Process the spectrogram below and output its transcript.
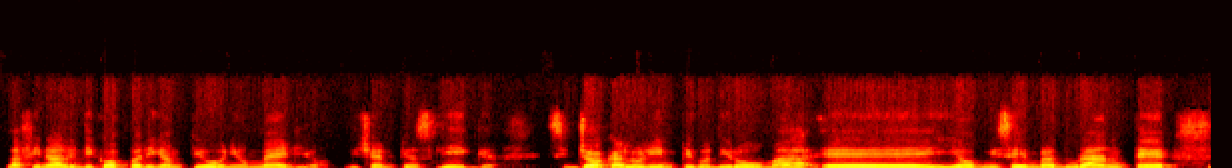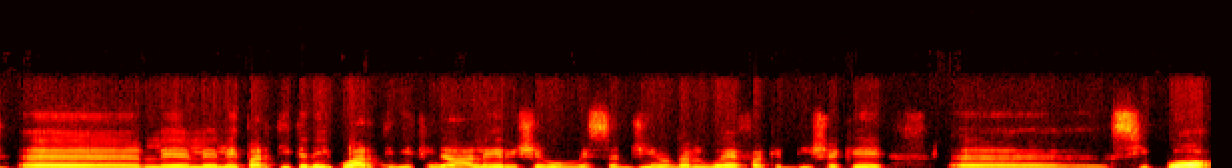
la finale di Coppa dei Campioni, o meglio, di Champions League, si gioca all'Olimpico di Roma. e io mi sembra durante eh, le, le, le, partite dei quarti di finale ricevo un messaggino dall'UEFA che dice che eh, si può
